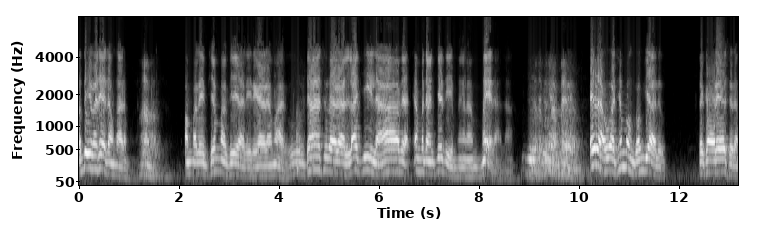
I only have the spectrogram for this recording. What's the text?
အသေးပဲထည့်တော့ကားတယ်မို့လားမှန်ပါအမလေးပြတ်မပြရလေဒကာရမတို့ဒါဆိုတာကလက်ကြီးလားဗျအမတန်ကျက်တည်မင်္ဂလာမဲ့တာလားဒီလိုမျိုးမဲ့အဲ့ဒါဟိုကထမုံကောင်းကြလို့ တခါတည်းဆိုတာ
